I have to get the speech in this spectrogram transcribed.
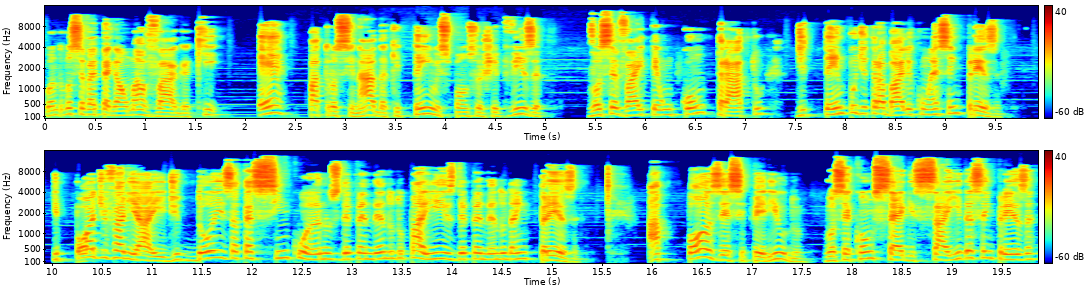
quando você vai pegar uma vaga que é patrocinada, que tem o sponsorship visa, você vai ter um contrato de tempo de trabalho com essa empresa, que pode variar aí de 2 até 5 anos, dependendo do país, dependendo da empresa. Após esse período, você consegue sair dessa empresa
